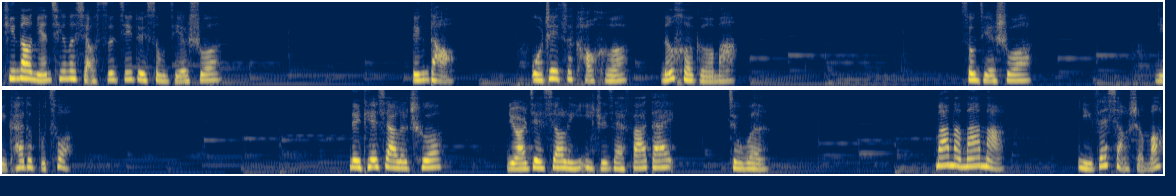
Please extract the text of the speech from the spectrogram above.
听到年轻的小司机对宋杰说：“领导，我这次考核能合格吗？”宋杰说：“你开的不错。”那天下了车，女儿见肖林一直在发呆，就问：“妈妈，妈妈，你在想什么？”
